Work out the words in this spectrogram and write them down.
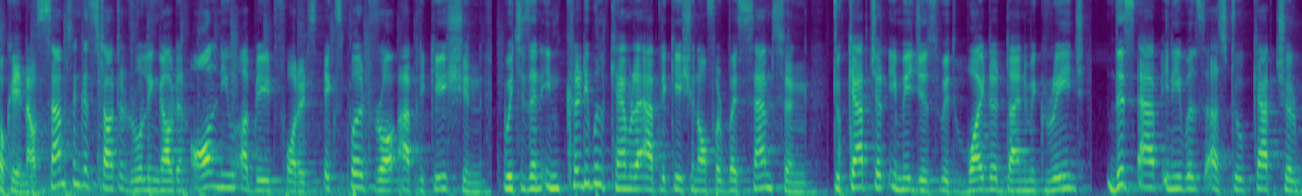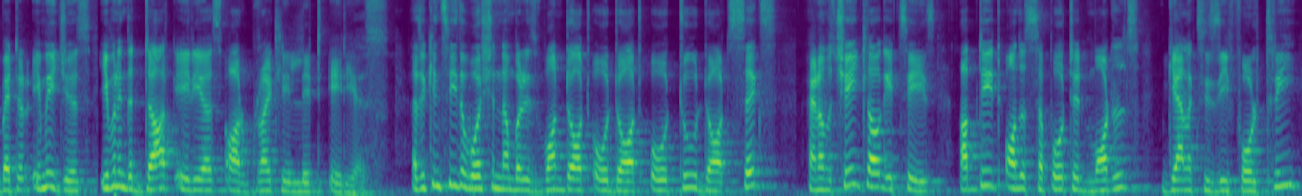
Okay, now Samsung has started rolling out an all new update for its Expert RAW application, which is an incredible camera application offered by Samsung to capture images with wider dynamic range. This app enables us to capture better images even in the dark areas or brightly lit areas. As you can see, the version number is 1.0.02.6 and on the changelog it says update on the supported models Galaxy Z Fold 3,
